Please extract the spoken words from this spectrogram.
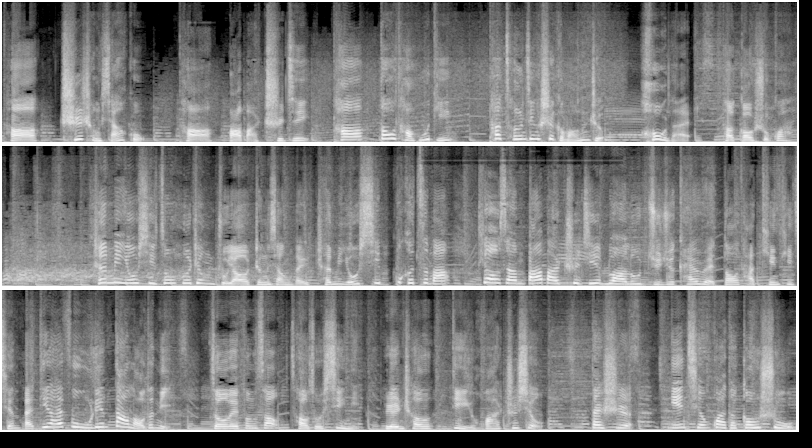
他驰骋峡谷，他把把吃鸡，他刀塔无敌，他曾经是个王者，后来他高数挂了。沉迷游戏综合症主要征象为沉迷游戏不可自拔，跳伞把把吃鸡，撸啊撸局局 carry，，刀塔天梯前百，DF 五连大佬的你，走位风骚，操作细腻，人称地花之秀。但是年前挂的高数，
